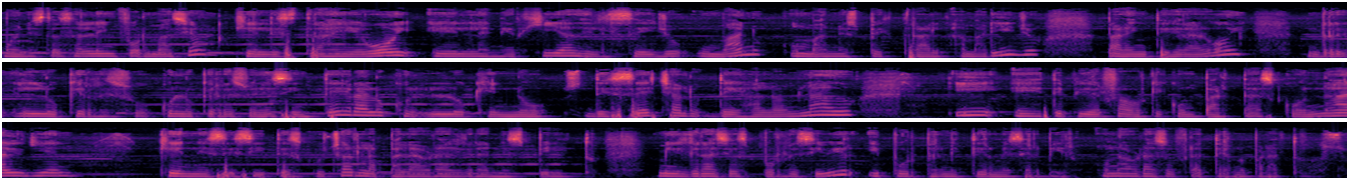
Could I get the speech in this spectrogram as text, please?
Bueno, esta es la información que les trae hoy la energía del sello humano, humano espectral amarillo, para integrar hoy lo que con lo que resuenes, intégralo, con lo que no deséchalo, déjalo a un lado y eh, te pido el favor que compartas con alguien que necesite escuchar la palabra del Gran Espíritu. Mil gracias por recibir y por permitirme servir. Un abrazo fraterno para todos.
